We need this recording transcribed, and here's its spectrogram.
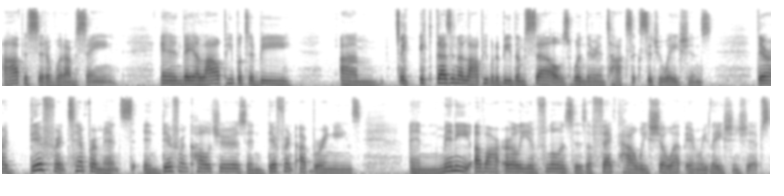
opposite of what I'm saying, and they allow people to be. Um, it, it doesn't allow people to be themselves when they're in toxic situations there are different temperaments in different cultures and different upbringings, and many of our early influences affect how we show up in relationships.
